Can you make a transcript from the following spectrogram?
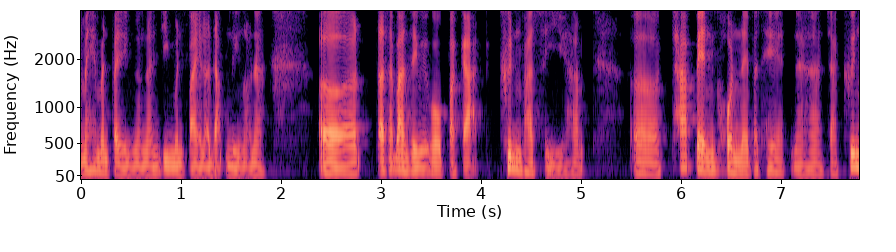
ไม่ให้มันไปอย่างนั้นจริงมันไประดับหนึ่งแล้วนะรัฐบาลสิงคโปร์ประกาศขึ้นภาษีครับ ถ้าเป็นคนในประเทศนะฮะจะขึ้น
